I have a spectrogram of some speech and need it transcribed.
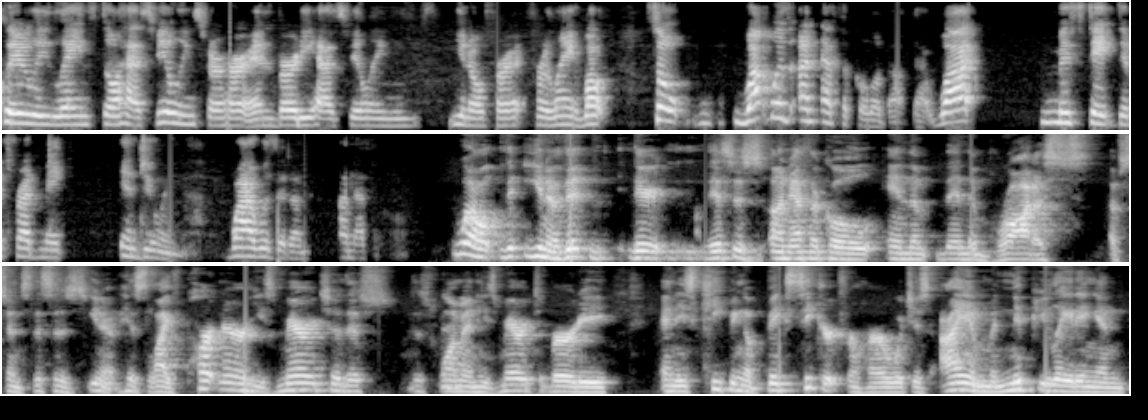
clearly Lane still has feelings for her and Birdie has feelings, you know, for for Lane. Well, so what was unethical about that? What mistake did Fred make in doing that? Why was it un- unethical? Well, you know that there, this is unethical in the in the broadest of sense. This is you know his life partner. He's married to this this mm-hmm. woman. He's married to Birdie, and he's keeping a big secret from her, which is I am manipulating and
